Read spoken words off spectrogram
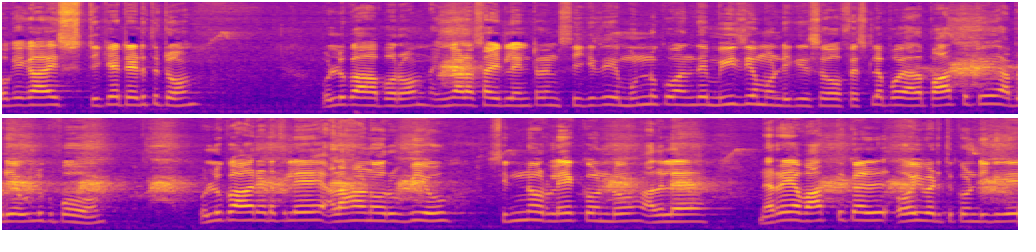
ஓகே காய்ஸ் டிக்கெட் எடுத்துட்டோம். உள்ளுக்காக போகிறோம் இங்கால சைடில் என்ட்ரன்ஸ் இருக்குது. முன்னுக்கு வந்து மியூசியம் ஒன்று இருக்குது. ஸோ ஃபெஸ்ட்டில் போய் அதை பார்த்துட்டு அப்படியே உள்ளுக்கு போவோம். உள்ளுக்காகிற இடத்துல அழகான ஒரு வியூ சின்ன ஒரு லேக் உண்டு. அதில் நிறைய வாத்துக்கள் ஓய்வெடுத்து கொண்டிருக்குது.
